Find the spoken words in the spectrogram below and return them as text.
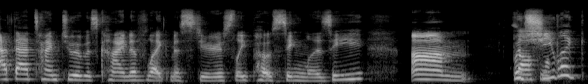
at that time too, it was kind of like mysteriously posting Lizzie. Um, but Soft she like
